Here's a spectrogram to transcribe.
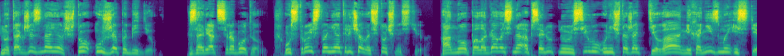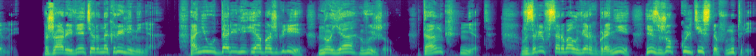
но также зная, что уже победил. Заряд сработал. Устройство не отличалось точностью. Оно полагалось на абсолютную силу уничтожать тела, механизмы и стены. Жар и ветер накрыли меня. Они ударили и обожгли, но я выжил. Танк нет. Взрыв сорвал верх брони и сжег культистов внутри.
